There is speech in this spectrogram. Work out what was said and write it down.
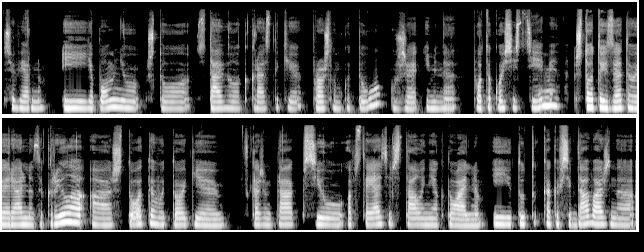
Все верно. И я помню, что ставила как раз-таки в прошлом году уже именно по такой системе. Что-то из этого я реально закрыла, а что-то в итоге скажем так, в силу обстоятельств стало неактуальным. И тут, как и всегда, важно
